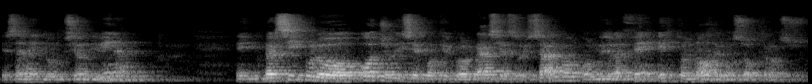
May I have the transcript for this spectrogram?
esa es la introducción divina. versículo 8 dice, porque por gracia soy salvo, por medio de la fe, esto no de vosotros.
